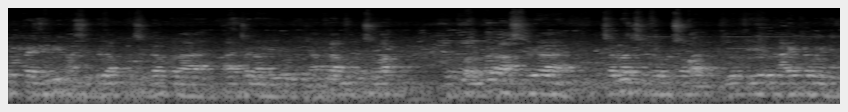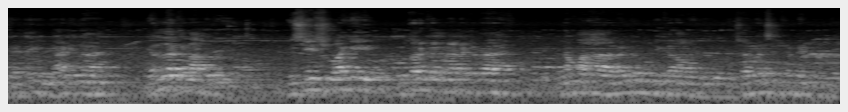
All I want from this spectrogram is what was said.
ಹೋಗ್ತಾ ಇದ್ದೀವಿ. ಆ ಸಿದ್ದರಾಮ ಸಿದ್ದಪ್ಪನ ಆಚರಣೆ ಜಾತ್ರಾ ಮಹೋತ್ಸವ. ಮತ್ತು ಅಂತಾರಾಷ್ಟ್ರೀಯ ಚಲನಚಿತ್ರ ಉತ್ಸವ ಇವತ್ತು ಏನು ಕಾರ್ಯಕ್ರಮ ನಡೀತಾ ಈ ನಾಡಿನ ಎಲ್ಲ ಕಲಾವಿದರು, ವಿಶೇಷವಾಗಿ ಉತ್ತರ ಕರ್ನಾಟಕದ ನಮ್ಮ ರಂಗಭೂಮಿ ಕಲಾವಿದರು, ಚಲನಚಿತ್ರ ನೀಡಿದರು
